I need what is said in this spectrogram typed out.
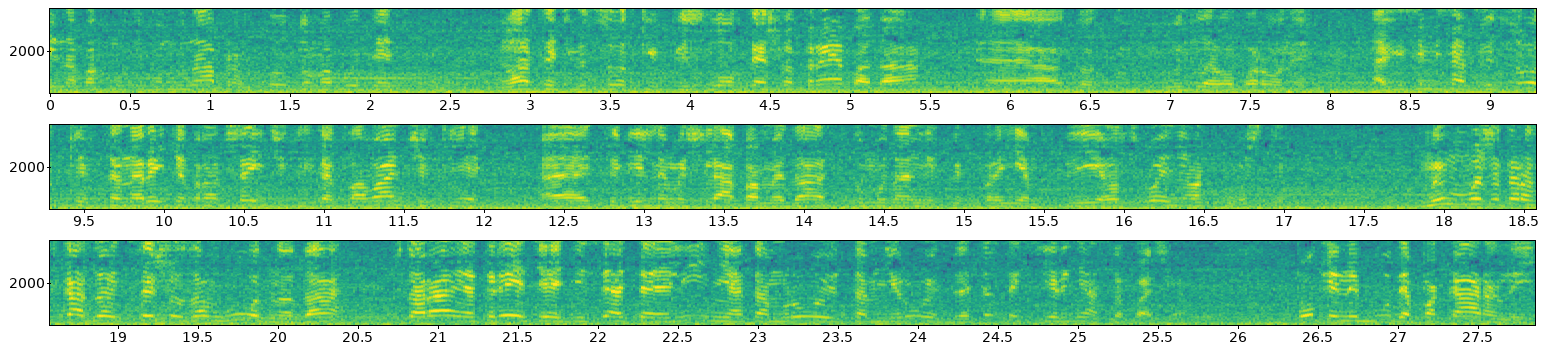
і на Бахмутському напрямку, то, мабуть, десь 20% пішло в те, що треба, да? до вузли оборони. А 80% це нариті траншейчики, котлованчики е, цивільними шляпами да, з комунальних підприємств і освоєння коштів. Ви можете розказувати все, що завгодно, да? Вторая, третя, десята лінія, там рують, там не рують, бля, це все херня собача. Поки не буде покараний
